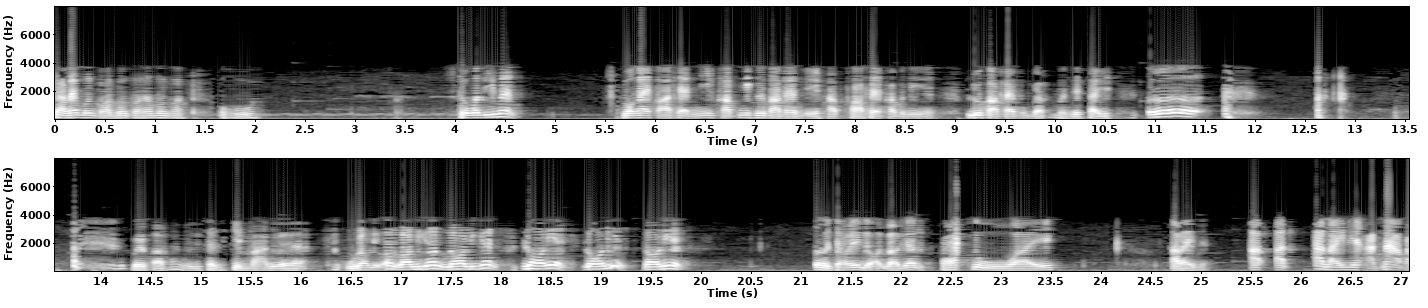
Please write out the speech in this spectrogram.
กลางแล้วบนก่อนบนก่อนแล้วบนก่อนโอ้โห สวัสดีเพื่อนว่าไงฝาแฝดนี่ครับ นี่คือฝาแฝดผมเองครับฝาแฝดครับวันนี้ลูกฝาแฝดผมแบบเหมือนจะใส่ เออเบอร์ฝาแฝดผมใส่สกินมาด้วยฮะอูรอเลียนรอเลียนรอเลียนรอเลียนรอเลียนรอเลียนเออจอเลียนรอเลียนแพ็คสวย อะไรเนี่ยอะอะอะไรเนี่ยอัดหน้าไป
